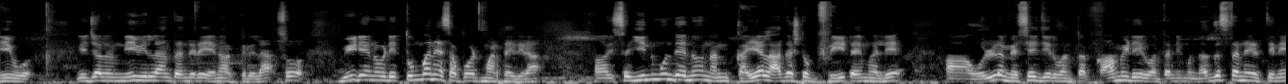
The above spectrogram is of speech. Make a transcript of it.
ನೀವು. ನಿಜವಲ್ಲೂ ನೀವಿಲ್ಲ ಅಂತಂದರೆ ಏನೂ ಆಗ್ತಿರಲಿಲ್ಲ. ಸೊ ವಿಡಿಯೋ ನೋಡಿ ತುಂಬಾ ಸಪೋರ್ಟ್ ಮಾಡ್ತಾಯಿದ್ದೀರಾ ಸೊ ಇನ್ನು ಮುಂದೇನು ನನ್ನ ಕೈಯಲ್ಲಿ ಆದಷ್ಟು ಫ್ರೀ ಟೈಮಲ್ಲಿ ಒಳ್ಳೆ ಮೆಸೇಜ್ ಇರುವಂಥ ಕಾಮಿಡಿ ಇರುವಂಥ ನಿಮ್ಮನ್ನು ನಗಿಸ್ತಾನೆ ಇರ್ತೀನಿ.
